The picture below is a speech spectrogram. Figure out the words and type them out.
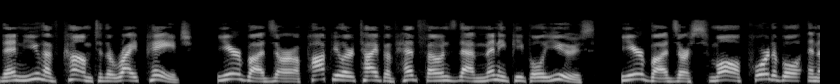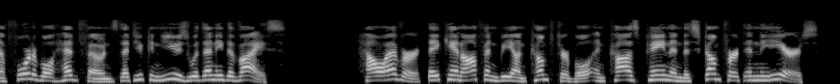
Then you have come to the right page. Earbuds are a popular type of headphones that many people use. Earbuds are small, portable, and affordable headphones that you can use with any device. However, they can often be uncomfortable and cause pain and discomfort in the ears.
